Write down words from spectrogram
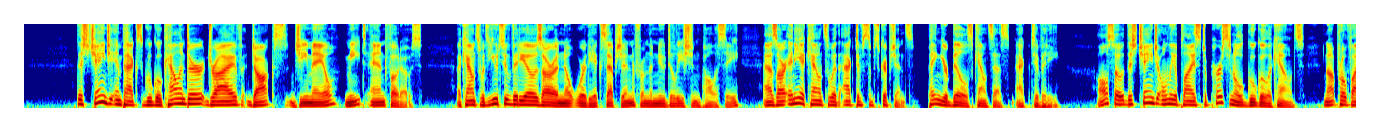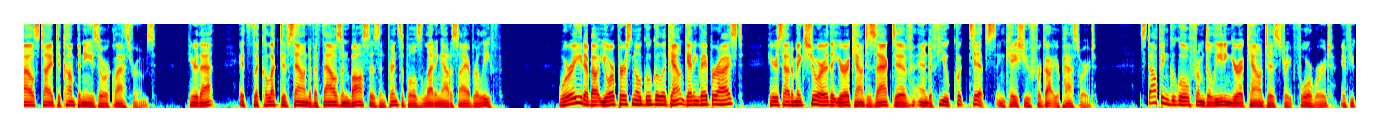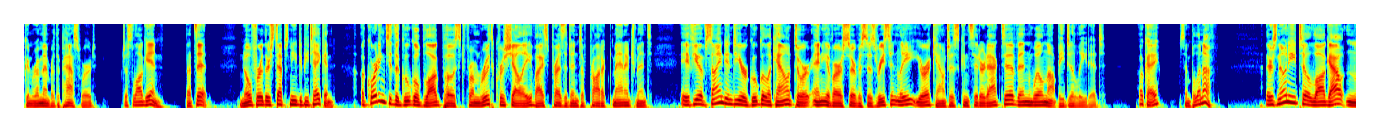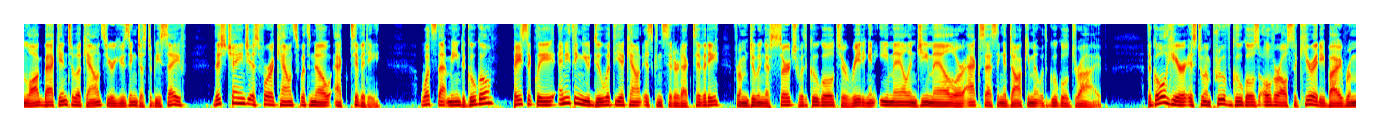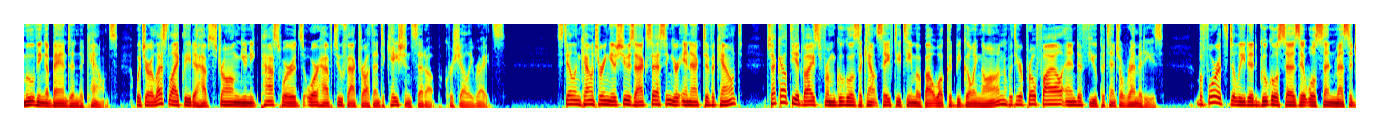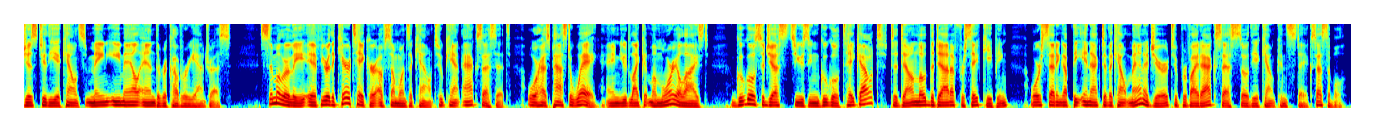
This change impacts Google Calendar, Drive, Docs, Gmail, Meet, and Photos. Accounts with YouTube videos are a noteworthy exception from the new deletion policy, as are any accounts with active subscriptions. Paying your bills counts as activity. Also, this change only applies to personal Google accounts, not profiles tied to companies or classrooms. Hear that? It's the collective sound of a thousand bosses and principals letting out a sigh of relief. Worried about your personal Google account getting vaporized? Here's how to make sure that your account is active and a few quick tips in case you forgot your password. Stopping Google from deleting your account is straightforward if you can remember the password. Just log in. That's it. No further steps need to be taken. According to the Google blog post from Ruth Kricheli, Vice President of Product Management, if you have signed into your Google account or any of our services recently, your account is considered active and will not be deleted. Okay, simple enough. There's no need to log out and log back into accounts you're using just to be safe. This change is for accounts with no activity. What's that mean to Google? Basically, anything you do with the account is considered activity, from doing a search with Google to reading an email in Gmail or accessing a document with Google Drive. The goal here is to improve Google's overall security by removing abandoned accounts, which are less likely to have strong, unique passwords or have two factor authentication set up, Kricheli writes. Still encountering issues accessing your inactive account? Check out the advice from Google's account safety team about what could be going on with your profile and a few potential remedies. Before it's deleted, Google says it will send messages to the account's main email and the recovery address. Similarly, if you're the caretaker of someone's account who can't access it or has passed away and you'd like it memorialized, Google suggests using Google Takeout to download the data for safekeeping or setting up the inactive account manager to provide access so the account can stay accessible.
